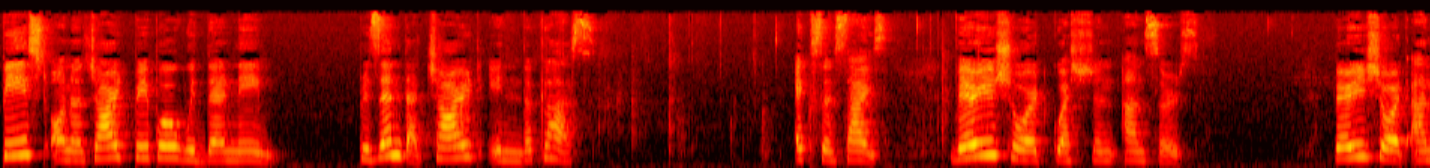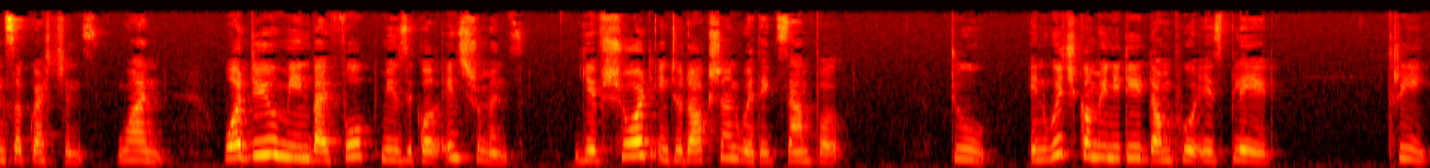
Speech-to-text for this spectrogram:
paste on a chart paper with their name. Present that chart in the class. Exercise Very short question answers. Very short answer questions. 1. What do you mean by folk musical instruments? Give short introduction with example. 2. In which community Damphu is played? 3.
